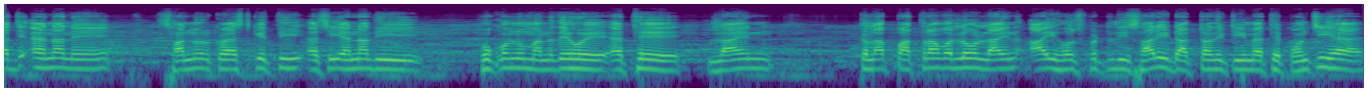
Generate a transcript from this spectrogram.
ਅੱਜ ਇਹਨਾਂ ਨੇ ਸਾਨੂੰ ਰਿਕੁਐਸਟ ਕੀਤੀ, ਅਸੀਂ ਇਹਨਾਂ ਦੀ ਹੁਕਮ ਨੂੰ ਮੰਨਦੇ ਹੋਏ ਇੱਥੇ ਲਾਈਨ ਕਲੱਬ ਪਾਤਰਾਂ ਵੱਲੋਂ ਲਾਈਨ ਆਈ ਹਸਪੀਟਲ ਦੀ ਸਾਰੀ ਡਾਕਟਰਾਂ ਦੀ ਟੀਮ ਇੱਥੇ ਪਹੁੰਚੀ ਹੈ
